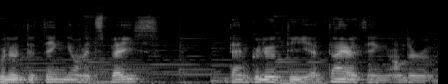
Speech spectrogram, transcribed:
Glued the thing on its base, then glued the entire thing on the roof.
